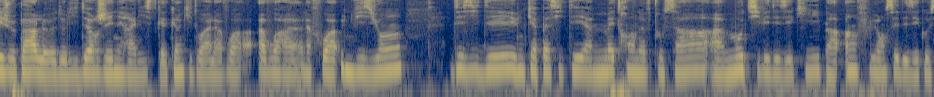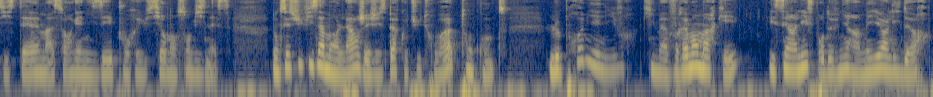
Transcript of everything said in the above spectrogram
Et je parle de leader généraliste, quelqu'un qui doit avoir à la fois une vision, des idées, une capacité à mettre en œuvre tout ça, à motiver des équipes, à influencer des écosystèmes, à s'organiser pour réussir dans son business. Donc c'est suffisamment large et j'espère que tu trouveras ton compte. Le premier livre qui m'a vraiment marqué, et c'est un livre pour devenir un meilleur leader,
